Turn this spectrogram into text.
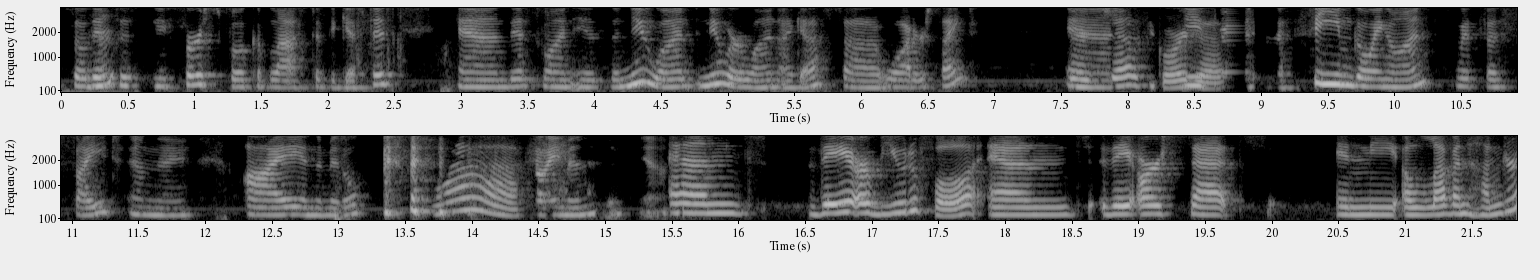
So mm-hmm. this is the first book of Last of the Gifted. And this one is the new one, newer one, I guess, uh, Water Sight. They're and just gorgeous. A theme going on with the sight and the eye in the middle. Yeah. Diamond. Yeah. And they are beautiful and they are set in the 1100s.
